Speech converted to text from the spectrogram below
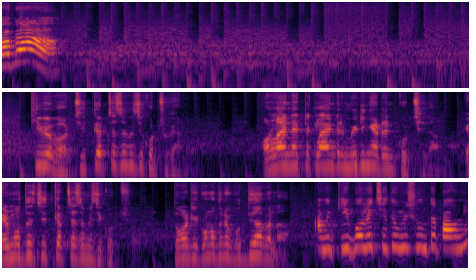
বাবা? কি ব্যাপার? চিৎকার চেঁচামেচি করছ কেন? অনলাইনে একটা ক্লায়েন্টের মিটিং অ্যাটেন্ড করছিলাম। এর মধ্যে চিৎকার চেঁচামেচি করছ। তোমার কি কোনোদিনও বুদ্ধি হবে না? আমি কি বলেছি তুমি শুনতে পাওনি?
